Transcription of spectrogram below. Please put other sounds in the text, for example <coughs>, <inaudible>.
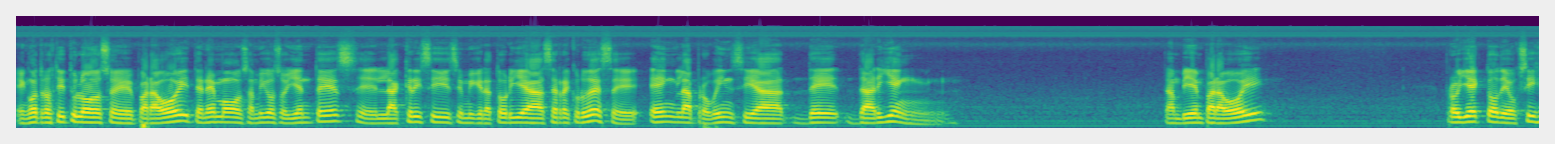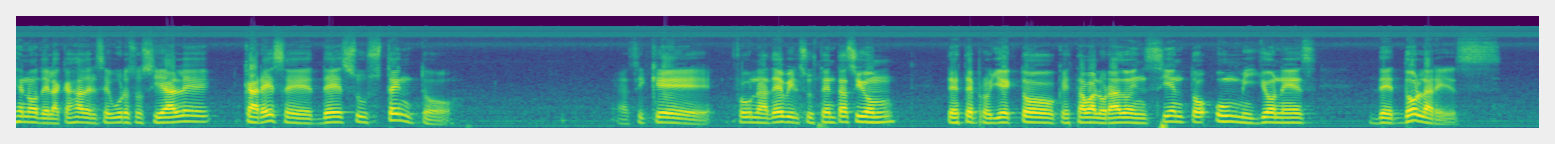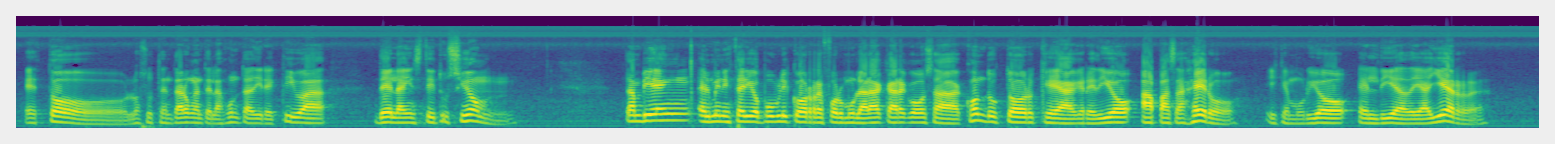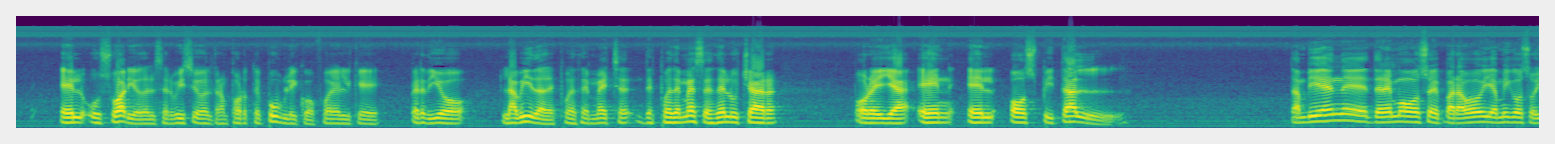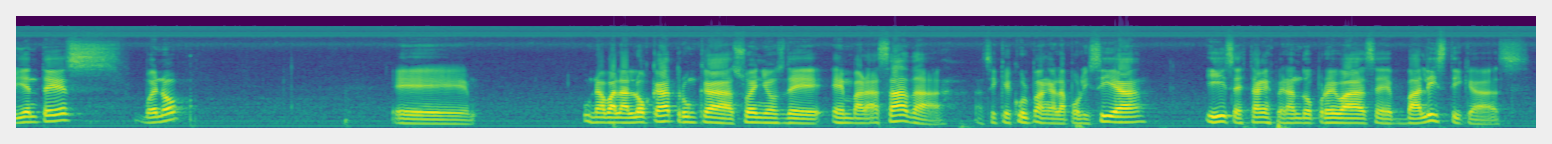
En otros títulos eh, para hoy tenemos, amigos oyentes, eh, la crisis migratoria se recrudece en la provincia de Darién. También para hoy, proyecto de oxígeno de la Caja del Seguro Social eh, carece de sustento. Así que fue una débil sustentación de este proyecto que está valorado en 101 millones de dólares. Esto lo sustentaron ante la Junta Directiva de la institución. También el Ministerio Público reformulará cargos a conductor que agredió a pasajero y que murió el día de ayer. El usuario del servicio del transporte público fue el que perdió la vida después de, después de meses de luchar por ella en el hospital. También eh, tenemos eh, para hoy, amigos oyentes, bueno, eh, una bala loca trunca sueños de embarazada, así que culpan a la policía y se están esperando pruebas balísticas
